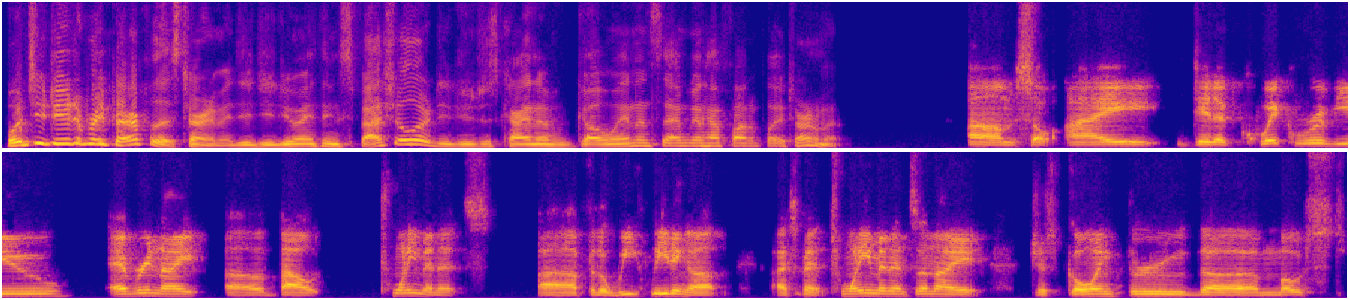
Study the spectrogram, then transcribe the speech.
what'd you do to prepare for this tournament? Did you do anything special or did you just kind of go in and say, I'm gonna have fun and play a tournament? Um, so I did a quick review every night, uh, about 20 minutes uh, for the week leading up. I spent 20 minutes a night just going through the most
